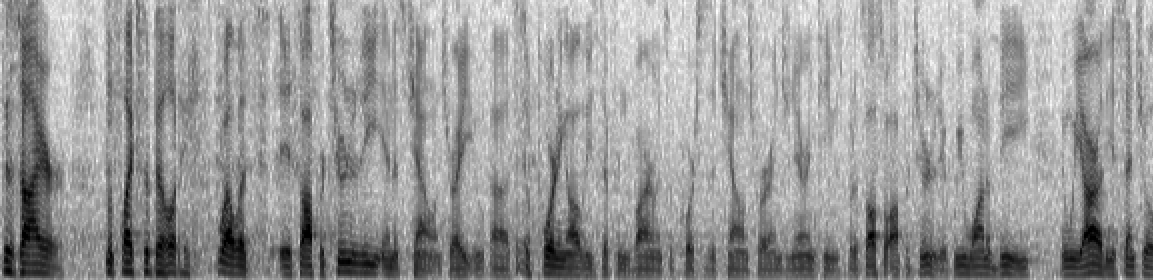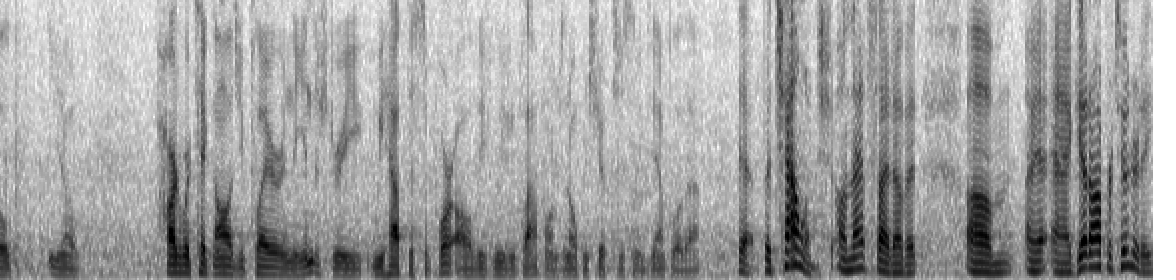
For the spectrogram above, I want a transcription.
desire for flexibility? Well, it's, it's opportunity and it's challenge, right? Uh, yeah. Supporting all these different environments, of course, is a challenge for our engineering teams, but it's also opportunity. If we want to be, and we are the essential, you know, hardware technology player in the industry, we have to support all these leading platforms, and OpenShift is just an example of that. Yeah, but challenge on that side of it, um, and I get opportunity,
